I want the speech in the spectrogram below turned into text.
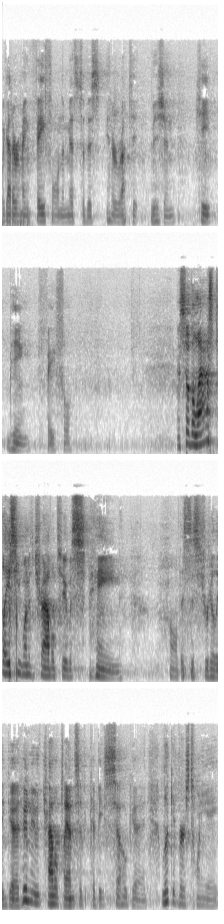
we got to remain faithful in the midst of this interrupted vision. Keep being faithful. And so the last place he wanted to travel to was Spain. Oh, this is really good. Who knew travel plans could be so good? Look at verse 28.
